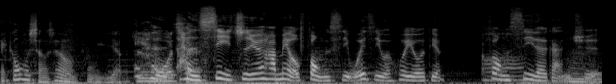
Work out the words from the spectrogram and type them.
哎，跟我想象的不一样，就是摸很细致，因为它没有缝隙。我一直以为会有点缝隙的感觉，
